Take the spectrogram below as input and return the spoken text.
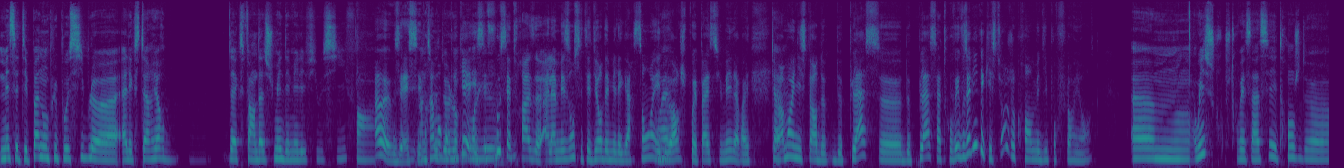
mais c'était pas non plus possible euh, à l'extérieur d'assumer d'aimer les filles aussi. Ah ouais, c'est vraiment compliqué. Et c'est fou cette phrase. À la maison, c'était dur d'aimer les garçons et dehors, je pouvais pas assumer d'avoir. C'est vraiment une histoire de, place, euh, de place à trouver. Vous aviez des questions, je crois, on me dit pour Florian. Euh, oui, je, trouvais ça assez étrange de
